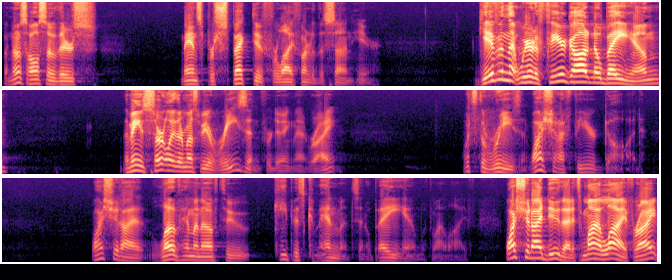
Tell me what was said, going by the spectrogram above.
but notice also there's man's perspective for life under the sun here. Given that we're to fear God and obey Him, that means certainly there must be a reason for doing that, right? What's the reason? Why should I fear God? Why should I love Him enough to keep His commandments and obey Him with my life? Why should I do that? It's my life, right?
